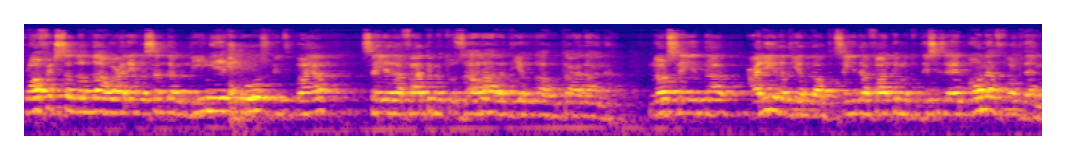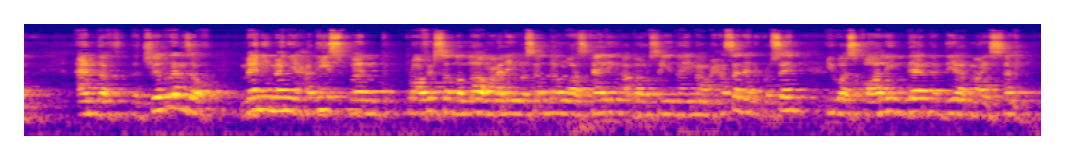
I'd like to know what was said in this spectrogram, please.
Prophet sallallahu alayhi wasallam lineage goes with via Sayyida Fatima Zahra radiyallahu ta'ala anha. Not Sayyidina Ali radiyallahu Sayyida Fatima. This is an honor for them. And the, the children of many, many hadiths when Prophet sallallahu alayhi wasallam was telling about Sayyidina Imam Hassan and Hussein, he was calling them that they are my son.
